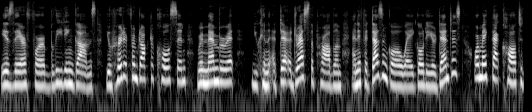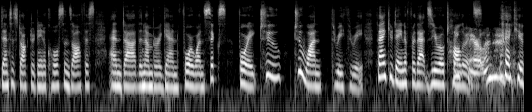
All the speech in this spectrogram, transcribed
is there for bleeding gums. You heard it from Dr. Colson. Remember it. You can ad- address the problem, and if it doesn't go away, go to your dentist or make that call to dentist Dr. Dana Colson's office. And uh, the number again, 416 482 two one. 2133. Thank you, Dana, for that zero tolerance. Thanks, Marilyn. Thank you.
